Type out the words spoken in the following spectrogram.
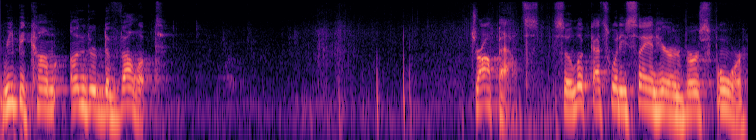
We become underdeveloped. Dropouts. So look, that's what he's saying here in verse 4.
